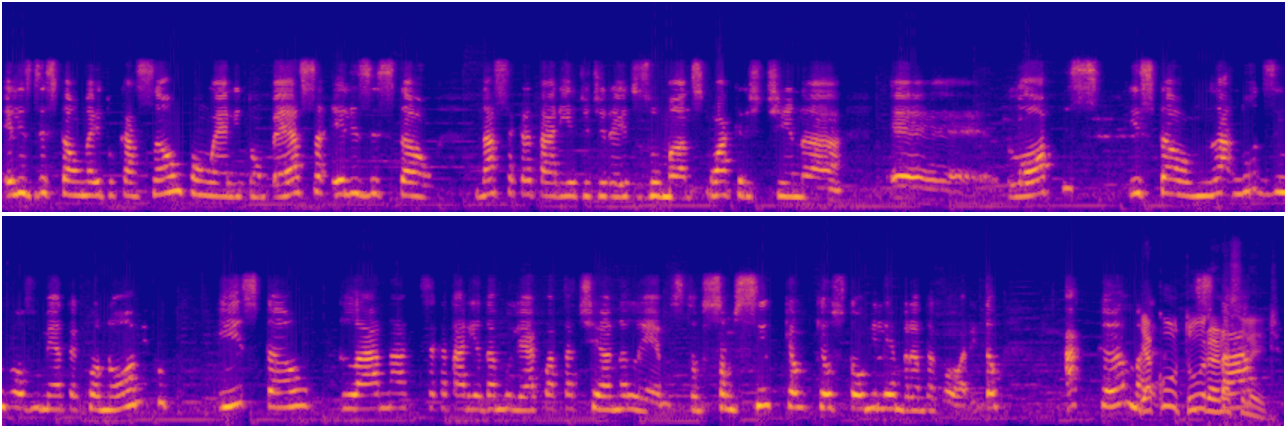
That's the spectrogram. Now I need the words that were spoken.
eles estão na educação com o Eliton Bessa, eles estão na Secretaria de Direitos Humanos com a Cristina é, Lopes, estão na, no desenvolvimento econômico e estão lá na Secretaria da Mulher com a Tatiana Lemos. Então, são cinco que eu, que eu estou me lembrando agora. Então, a Câmara. E a cultura, né, está... né, Sileide?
